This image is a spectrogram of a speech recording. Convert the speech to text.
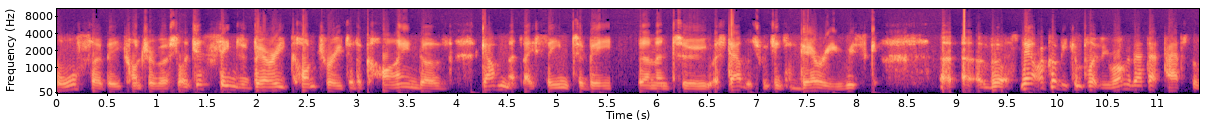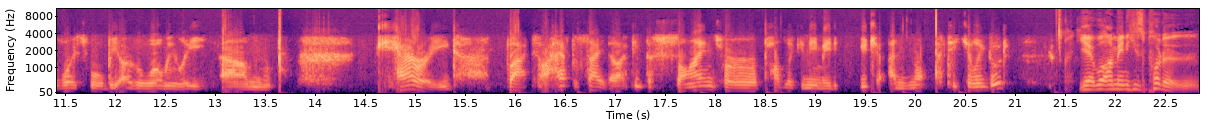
also be controversial. It just seems very contrary to the kind of government they seem to be determined to establish, which is very risk uh, averse. Now, I could be completely wrong about that. Perhaps the voice will be overwhelmingly um, carried, but I have to say that I think the signs for a republic in the immediate future are not particularly good. Yeah, well, I mean, he's put a,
